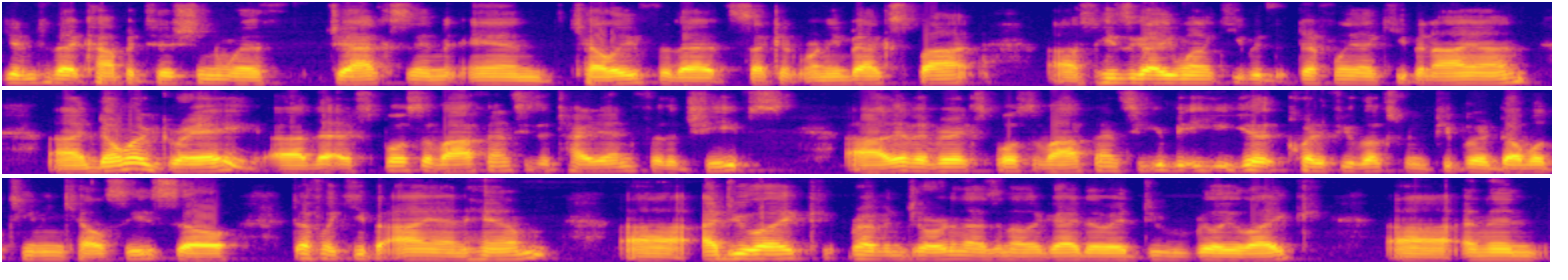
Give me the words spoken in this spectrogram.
get into that competition with Jackson and Kelly for that second running back spot. Uh, so he's a guy you want to keep it definitely uh, keep an eye on. Uh, Noah Gray, uh, that explosive offense. He's a tight end for the Chiefs. Uh, they have a very explosive offense. He could be he could get quite a few looks when people are double teaming Kelsey, So definitely keep an eye on him. Uh, I do like Brevin Jordan. That's another guy that I do really like. and then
